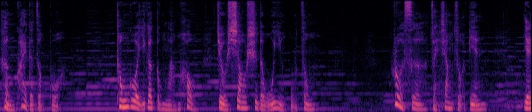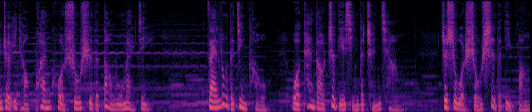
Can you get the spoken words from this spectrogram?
很快地走过。通过一个拱廊后，就消失得无影无踪。若瑟转向左边，沿着一条宽阔舒适的道路迈进。在路的尽头，我看到雉蝶形的城墙，这是我熟识的地方。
